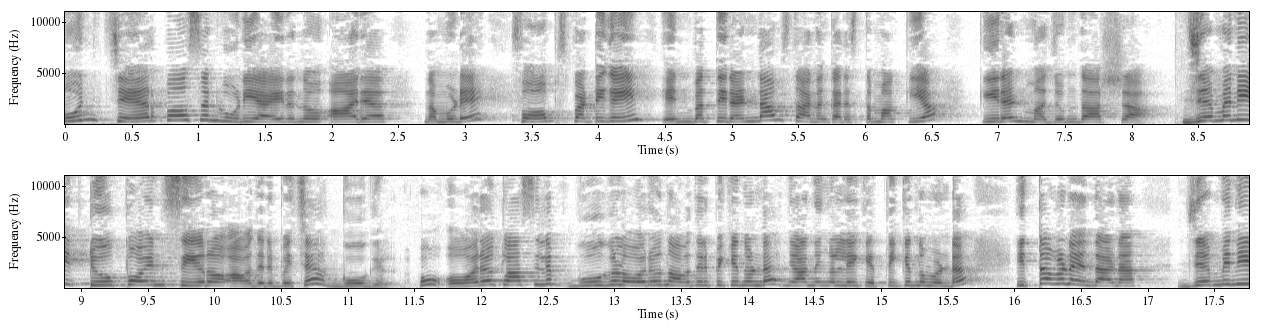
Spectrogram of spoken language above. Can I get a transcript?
മുൻ ചെയർപേഴ്സൺ കൂടിയായിരുന്നു ആര്? നമ്മുടെ ഫോബ്സ് പട്ടികയിൽ എൺപത്തിരണ്ടാം സ്ഥാനം കരസ്ഥമാക്കിയ Kiran Mazumdar Shaw. Gemini two point zero അവതരിപ്പിച്ച ഗൂഗിൾ. അപ്പോൾ ഓരോ ക്ലാസ്സിലും ഗൂഗിൾ ഓരോന്ന് അവതരിപ്പിക്കുന്നുണ്ട് ഞാൻ നിങ്ങളിലേക്ക് എത്തിക്കുന്നുമുണ്ട്. ഇത്തവണ എന്താണ്? Gemini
